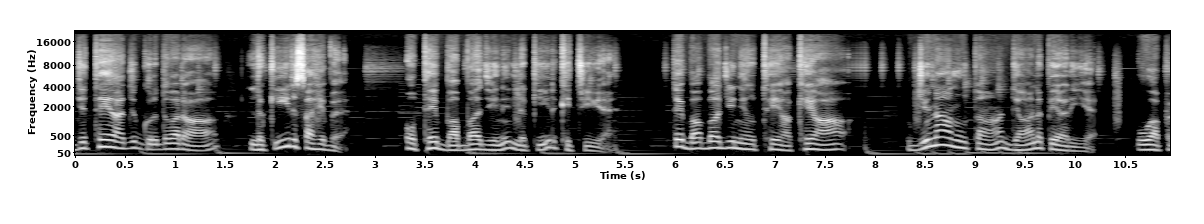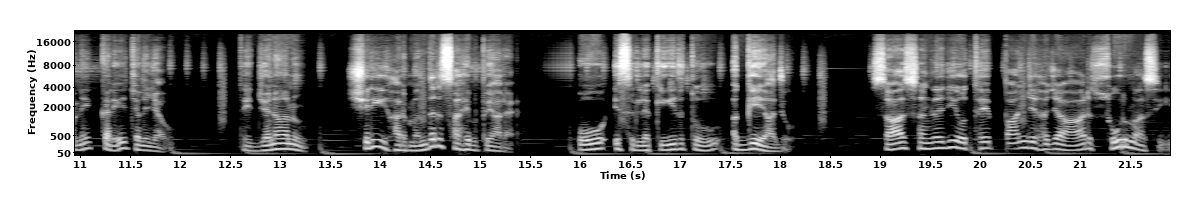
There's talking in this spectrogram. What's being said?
ਜਿੱਥੇ ਅੱਜ ਗੁਰਦੁਆਰਾ ਲਕੀਰ ਸਾਹਿਬ ਹੈ, ਉੱਥੇ ਬਾਬਾ ਜੀ ਨੇ ਲਕੀਰ ਖਿੱਚੀ ਹੈ ਤੇ ਬਾਬਾ ਜੀ ਨੇ ਉੱਥੇ ਆਖਿਆ, ਜਿਨ੍ਹਾਂ ਨੂੰ ਤਾਂ ਜਾਨ ਪਿਆਰੀ ਹੈ, ਉਹ ਆਪਣੇ ਘਰੇ ਚਲੇ ਜਾਓ ਤੇ ਜਿਨ੍ਹਾਂ ਨੂੰ ਸ਼੍ਰੀ ਹਰਮੰਦਰ ਸਾਹਿਬ ਪਿਆਰਾ ਹੈ, ਉਹ ਇਸ ਲਕੀਰ ਤੋਂ ਅੱਗੇ ਆ ਜਾਓ। ਸਾਧ ਸੰਗਤ ਜੀ, ਉੱਥੇ 5000 ਸੂਰਮਾ ਸੀ।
